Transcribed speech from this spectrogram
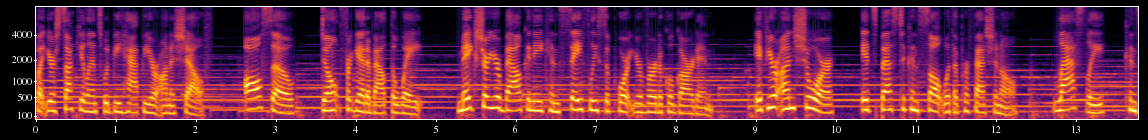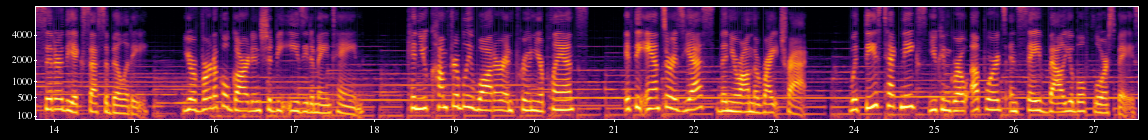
but your succulents would be happier on a shelf. Also, don't forget about the weight. Make sure your balcony can safely support your vertical garden. If you're unsure, it's best to consult with a professional. Lastly, consider the accessibility. Your vertical garden should be easy to maintain. Can you comfortably water and prune your plants? If the answer is yes, then you're on the right track. With these techniques, you can grow upwards and save valuable floor space.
